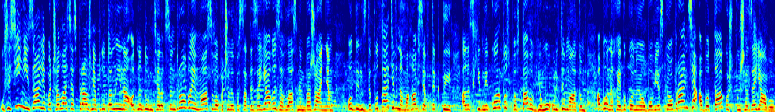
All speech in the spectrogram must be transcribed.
У сесійній залі почалася справжня плутанина. Однодумці Олександрової масово почали писати заяви за власним бажанням. Один з депутатів намагався втекти, але східний корпус поставив йому ультиматум: або нехай виконує обов'язки обранця, або також пише заяву.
